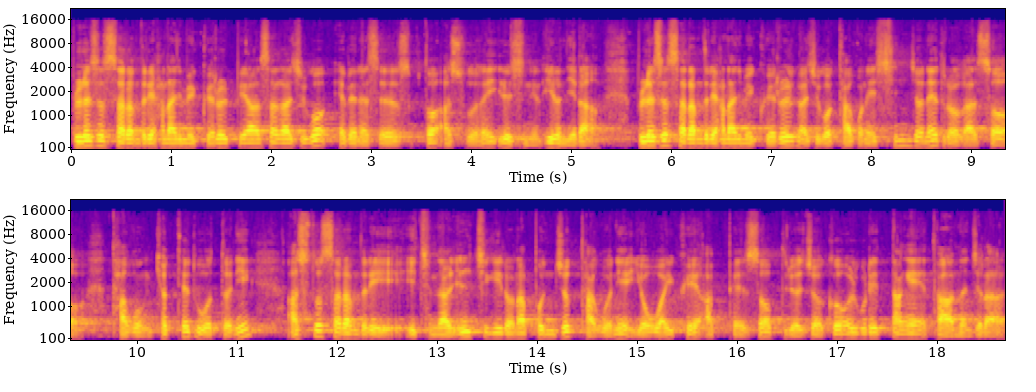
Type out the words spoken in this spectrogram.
블레셋 사람들이 하나님의 궤를 빼앗아 가지고 에베네스에서부터 아수돈에 이르니라. 블레셋 사람들이 하나님의 궤를 가지고 다곤의 신전에 들어가서 다곤 곁에 두었더니 아수도 사람들이 이튿날 일찍 일어나 본즉 다곤이 여호와의 궤 앞에서 엎드려져 그 얼굴이 땅에 닿았는지라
